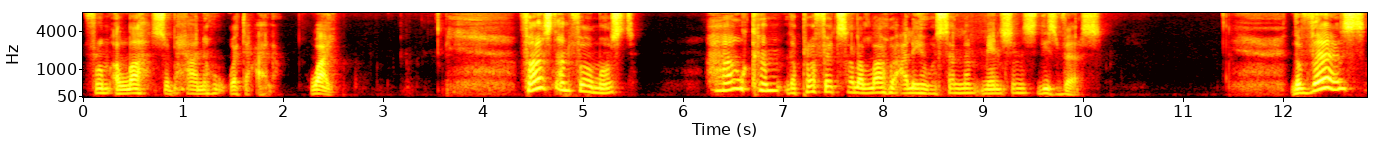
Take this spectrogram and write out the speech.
from Allah subhanahu wa ta'ala. Why? First and foremost, how come the Prophet ﷺ mentions this verse? The verse,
